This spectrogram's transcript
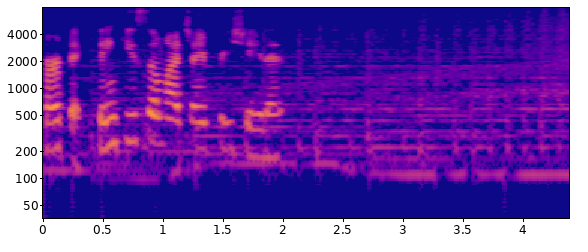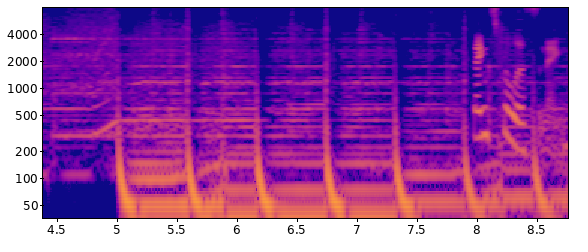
Perfect. Thank you so much. I appreciate it. Thanks for listening.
